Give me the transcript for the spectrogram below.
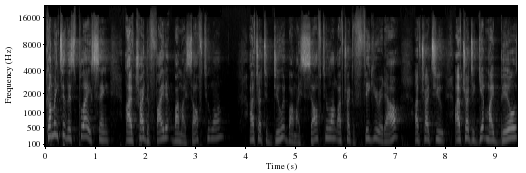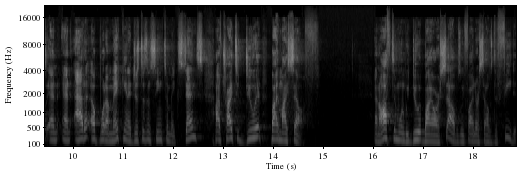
Coming to this place saying, I've tried to fight it by myself too long. I've tried to do it by myself too long. I've tried to figure it out. I've tried to I've tried to get my bills and and add up what I'm making and it just doesn't seem to make sense. I've tried to do it by myself. And often when we do it by ourselves, we find ourselves defeated.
